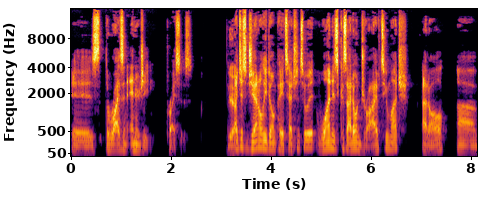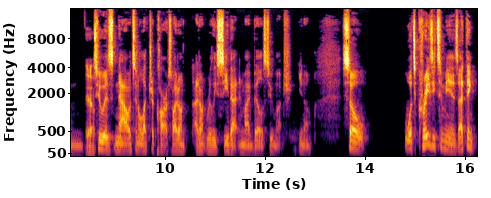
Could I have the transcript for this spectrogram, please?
is the rise in energy prices. Yeah. I just generally don't pay attention to it. One is because I don't drive too much at all. Um, Yeah. Two is now it's an electric car, so I don't I don't really see that in my bills too much. You know, so what's crazy to me is I think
